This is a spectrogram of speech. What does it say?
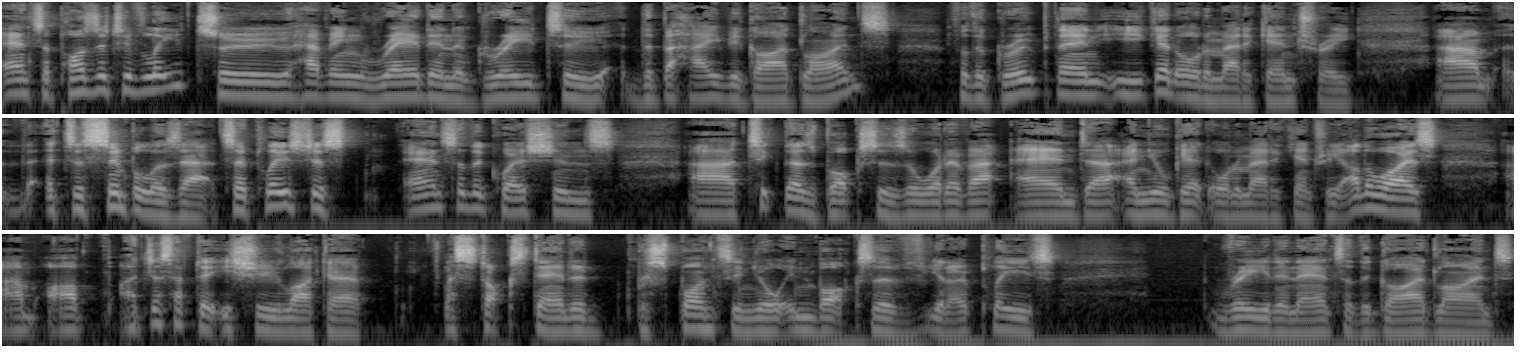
answer positively to having read and agreed to the behaviour guidelines for the group, then you get automatic entry. Um, it's as simple as that. So please just answer the questions, uh, tick those boxes or whatever, and uh, and you'll get automatic entry. Otherwise, um, I just have to issue like a, a stock standard response in your inbox of you know please read and answer the guidelines.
